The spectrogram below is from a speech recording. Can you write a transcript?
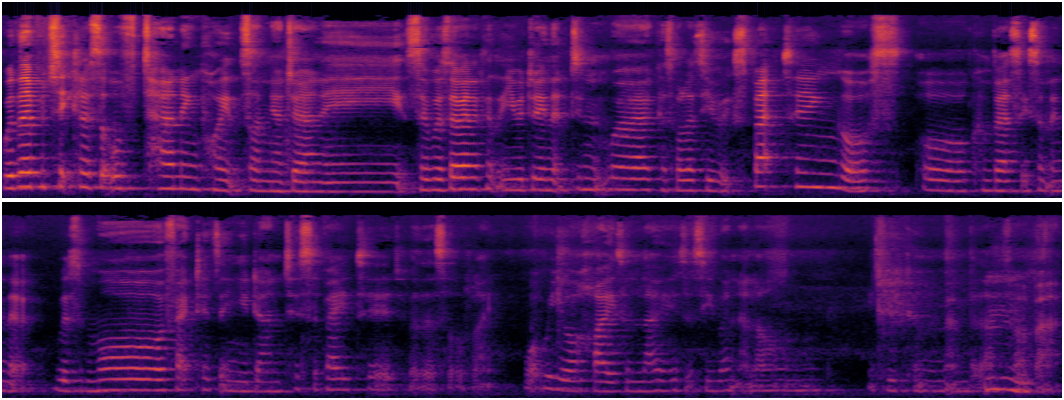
Were there particular sort of turning points on your journey? So was there anything that you were doing that didn't work as well as you were expecting, or or conversely something that was more effective than you'd anticipated? Were there sort of like what were your highs and lows as you went along, if you can remember that far Mm. back?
